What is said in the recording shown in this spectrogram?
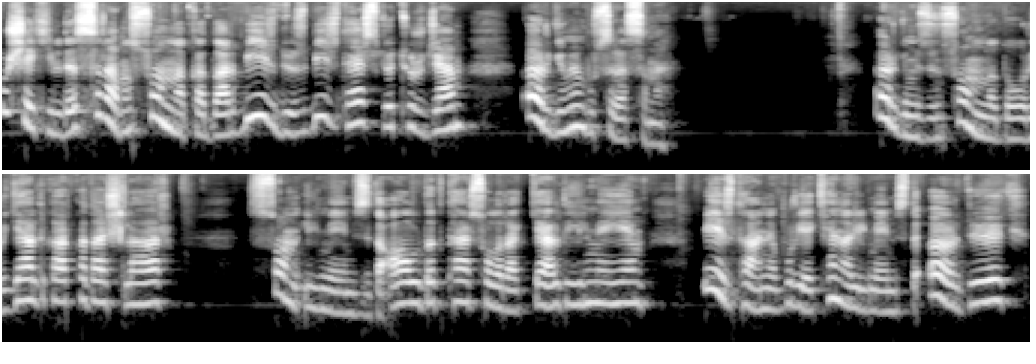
Bu şekilde sıramın sonuna kadar bir düz bir ters götüreceğim örgümün bu sırasını. Örgümüzün sonuna doğru geldik arkadaşlar. Son ilmeğimizi de aldık. Ters olarak geldi ilmeğim. Bir tane buraya kenar ilmeğimizi de ördük.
